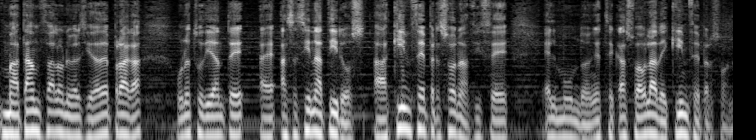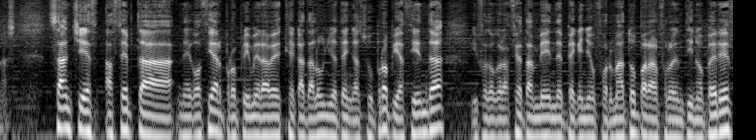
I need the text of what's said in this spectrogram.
Matanza a la Universidad de Praga, un estudiante eh, asesina a tiros a 15 personas, dice El Mundo. En este caso habla de 15 personas. Sánchez acepta negociar por primera vez que Cataluña tenga su propia hacienda y fotografía también de pequeño formato para Florentino Pérez,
